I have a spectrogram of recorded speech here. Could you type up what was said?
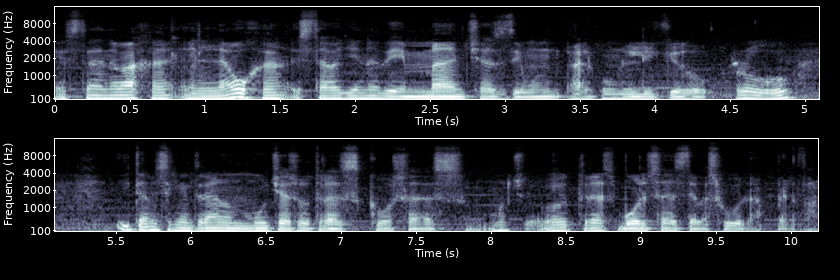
esta navaja en la hoja estaba llena de manchas de algún líquido rojo y también se encontraron muchas otras cosas, muchas otras bolsas de basura, perdón.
